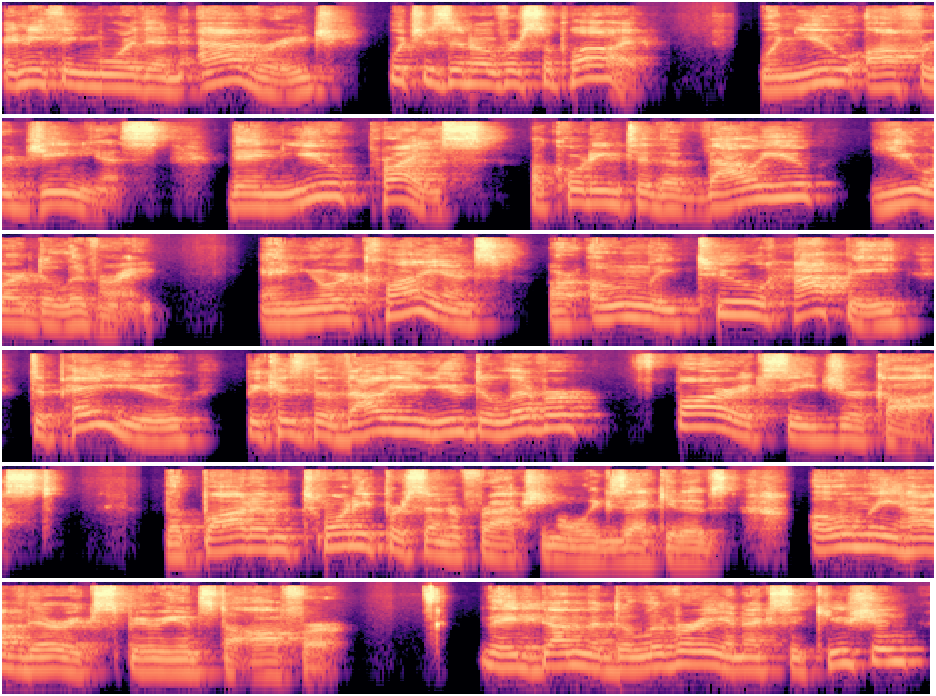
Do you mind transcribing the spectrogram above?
anything more than average, which is an oversupply. When you offer genius, then you price according to the value you are delivering. And your clients are only too happy to pay you because the value you deliver far exceeds your cost. The bottom 20% of fractional executives only have their experience to offer. They've done the delivery and execution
